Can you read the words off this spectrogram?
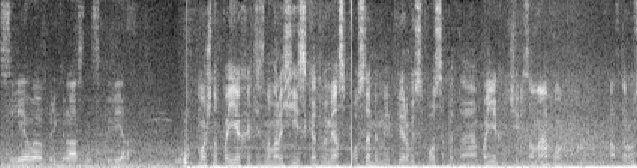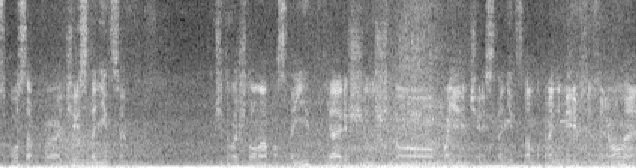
Слева прекрасный сквер. Можно поехать из Новороссийска двумя способами. Первый способ это поехать через Анапу, а второй способ э, через станицы. Учитывая, что она постоит, я решил, что поедем через станицы. Там, по крайней мере, все зеленое.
